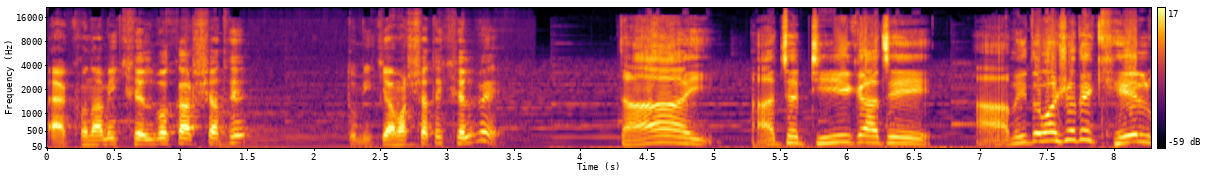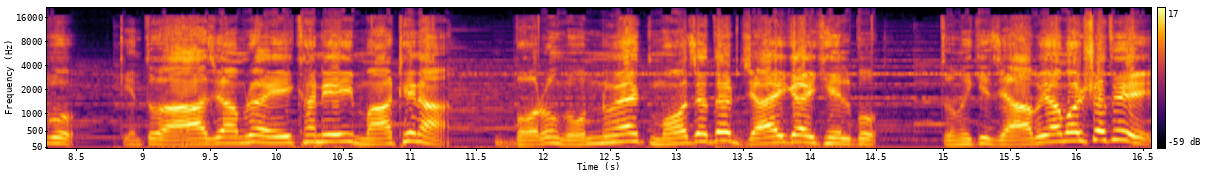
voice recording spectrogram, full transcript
এখন আমি খেলব কার সাথে? তুমি কি আমার সাথে খেলবে? তাই? আচ্ছা ঠিক আছে। আমি তোমার সাথে খেলব কিন্তু আজ আমরা এইখানে এই মাঠে না বরং অন্য এক মজাদার জায়গায় খেলব। তুমি কি যাবে আমার সাথে?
